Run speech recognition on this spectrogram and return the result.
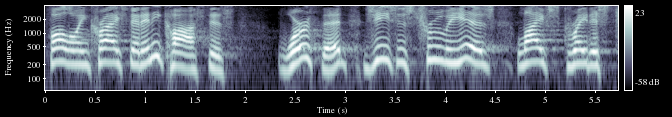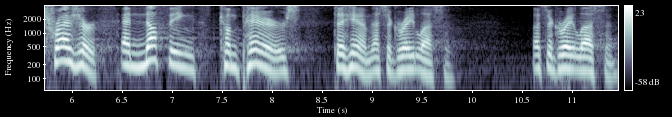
Following Christ at any cost is worth it. Jesus truly is life's greatest treasure, and nothing compares to him. That's a great lesson. That's a great lesson.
